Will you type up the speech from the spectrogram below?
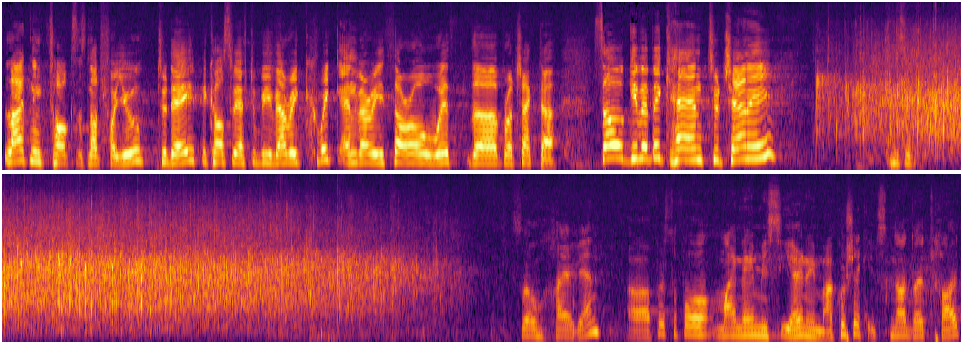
lightning talks is not for you today because we have to be very quick and very thorough with the projector. So give a big hand to Jenny. So, hi again. Uh, first of all, my name is Jernej Makovsek. It's not that hard,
